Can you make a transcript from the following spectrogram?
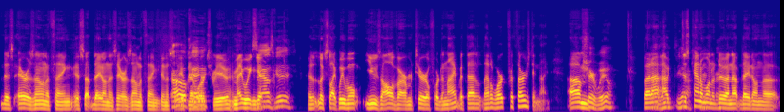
this Arizona thing. This update on this Arizona thing, Dennis. Oh, Lee, if okay. that works for you, and maybe we can get Sounds good. It looks like we won't use all of our material for tonight, but that'll that'll work for Thursday night. Um, sure will. But Oh, I, I yeah, just kind of want to do an update on the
